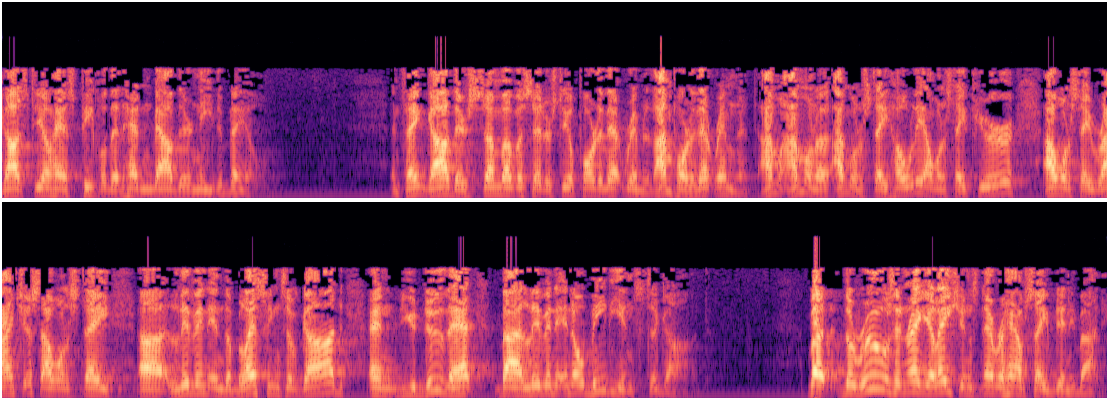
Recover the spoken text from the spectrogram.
God still has people that hadn't bowed their knee to Baal. And thank God there's some of us that are still part of that remnant. I'm part of that remnant. I'm, I'm gonna, I'm gonna stay holy. I want to stay pure. I want to stay righteous. I want to stay, uh, living in the blessings of God. And you do that by living in obedience to God. But the rules and regulations never have saved anybody.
